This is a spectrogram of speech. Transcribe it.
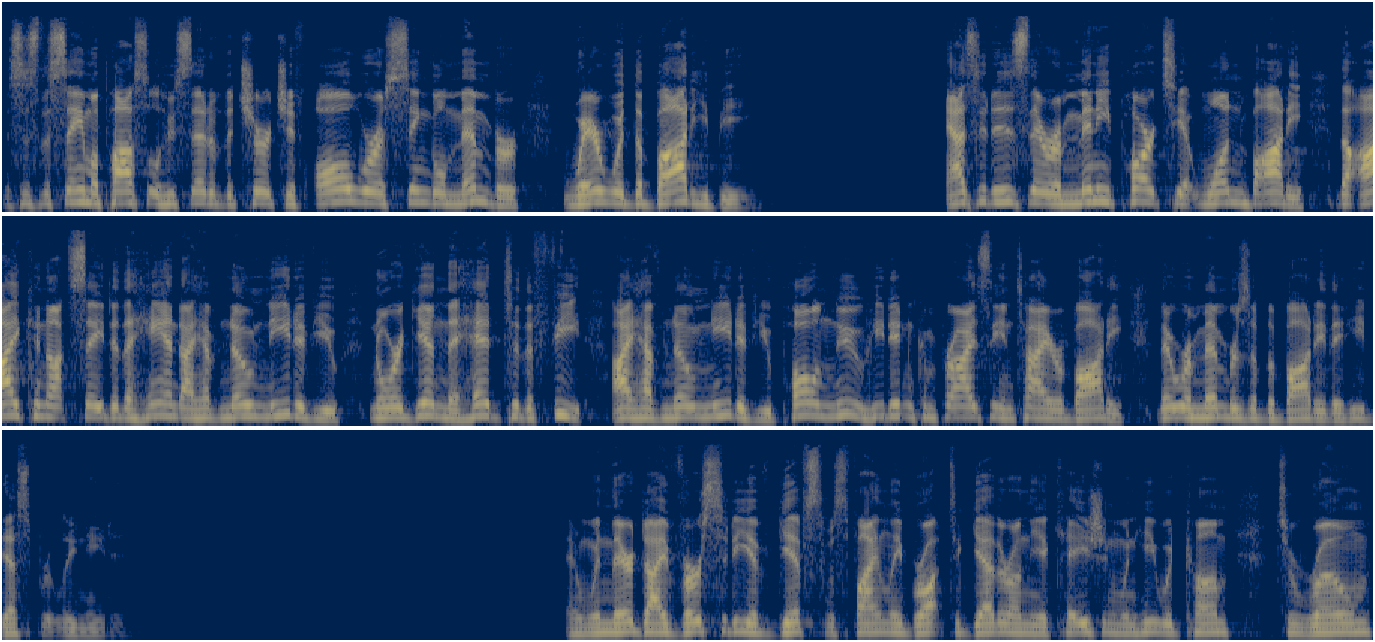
This is the same apostle who said of the church, If all were a single member, where would the body be? As it is, there are many parts, yet one body. The eye cannot say to the hand, I have no need of you, nor again the head to the feet, I have no need of you. Paul knew he didn't comprise the entire body. There were members of the body that he desperately needed. And when their diversity of gifts was finally brought together on the occasion when he would come to Rome,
